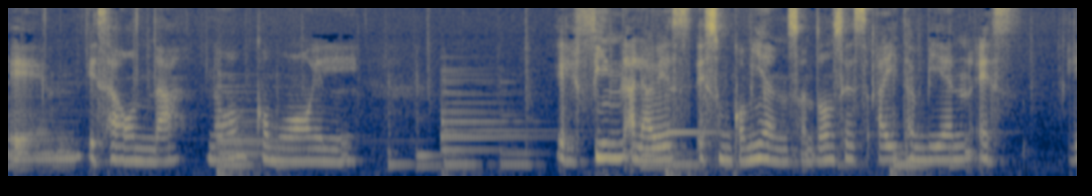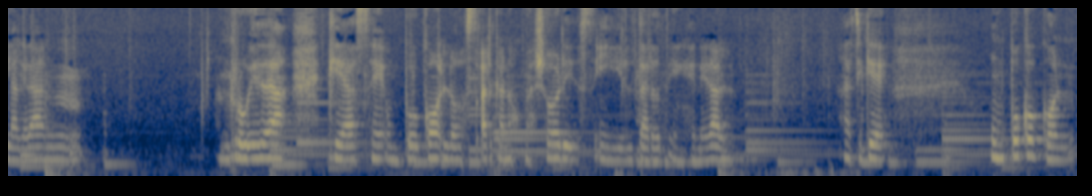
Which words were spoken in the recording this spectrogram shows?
eh, esa onda, ¿no? Como el, el fin a la vez es un comienzo, entonces ahí también es la gran rueda que hace un poco los arcanos mayores y el tarot en general. Así que un poco con,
